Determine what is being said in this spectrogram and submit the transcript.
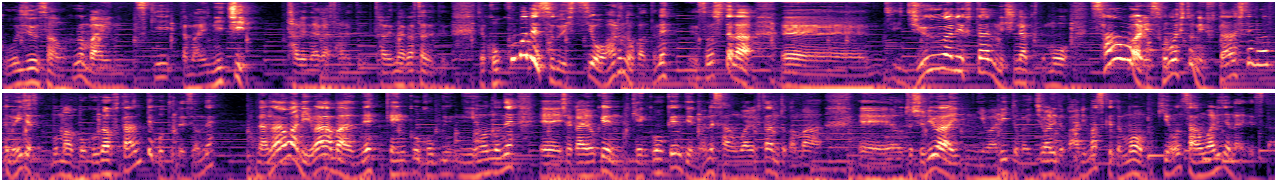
53億が毎日、毎日垂れ流されてる垂れ流されてる。じゃあここまでする必要あるのかってね。そしたら、えー、10割負担にしなくても3割その人に負担してもらってもいいじゃないですか、まあ、僕が負担ってことですよね。7割はまあね健康日本のね、えー、社会保険健康保険っていうのはね3割負担とかまあ、えー、お年寄りは2割とか1割とかありますけども基本3割じゃないですか。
